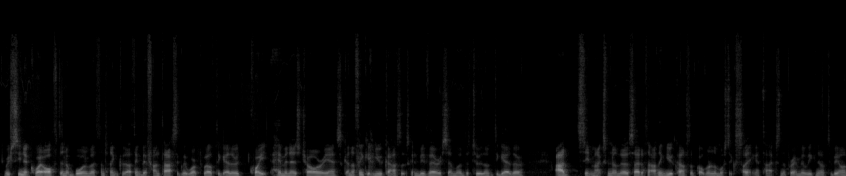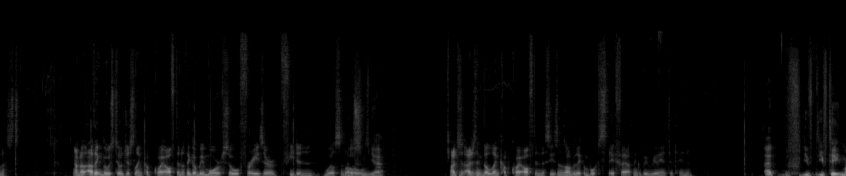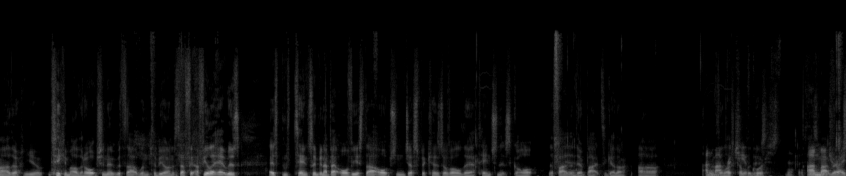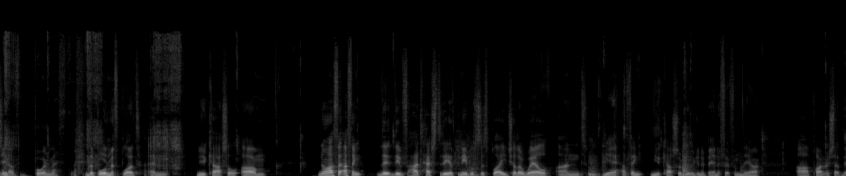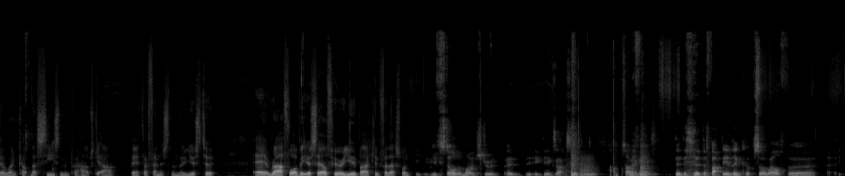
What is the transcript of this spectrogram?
We've seen it quite often at Bournemouth, and I think I think they fantastically worked well together, quite Jimenez Traore esque. And I think at Newcastle it's going to be very similar, the two of them together. Add St Maximin on the other side. I, th- I think Newcastle have got one of the most exciting attacks in the Premier League now, to be honest. And I, I think those two will just link up quite often. I think it'll be more so Fraser feeding Wilson. Wilson, goals, yeah. I just I just think they'll link up quite often this season. As long as they can both stay fit, I think it'll be really entertaining. You've you've taken my other you know taken my other option out with that one. To be honest, I fe- I feel like it was it's potentially been a bit obvious that option just because of all the attention it's got, the fact Yeah. that they're back together. Uh, And Matt Ritchie, of of course. Yeah, And Matt Ritchie. of Bournemouth. the Bournemouth blood in Newcastle. Um, no, I think I think they they've had history of being able to supply each other well, and yeah, I think Newcastle are really going to benefit from their uh, partnership, their link up this season, and perhaps get a better finish than they're used to. Uh, Raf, what about yourself? Who are you backing for this one? You've stolen mine, Drew. Uh, The, the exact same. I'm sorry, guys. The, the, the fact they link up so well for,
